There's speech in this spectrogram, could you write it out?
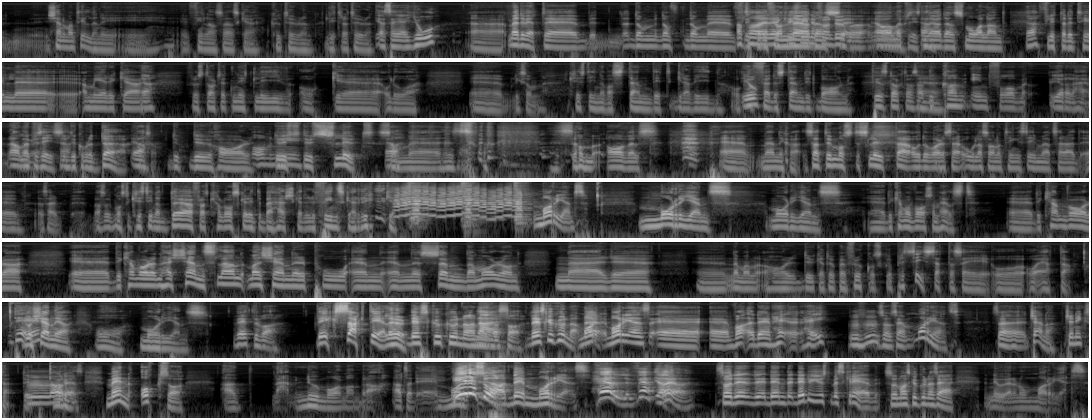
känner man till den i, i i finlandssvenska kulturen, litteraturen? Jag säger jo. Eh, men du vet, eh, de, de, de eh, flyttade Alltså, från nödens... från eh, ja, men precis. Ja. Nödens Småland. Ja. Flyttade till Amerika Ja. för att starta ett nytt liv. Och, och då, liksom, Kristina var ständigt gravid och Jo. födde ständigt barn. Tills doktorn sa att du kan inte få göra det här. Ja men precis, Ja. du kommer att dö. Ja. Liksom. Du, du, har, du, ni- är, du är slut som, eh, som, som avels eh, människa. Så att du måste sluta och då var det så här, Ola sa någonting i stil med att så här, eh, så här, alltså måste Kristina dö för att Karl Oskar inte behärskade det finska rycket. Morgens. Morgens, morgens, eh, det kan vara vad som helst. Eh, det kan vara eh, det kan vara den här känslan man känner på en, en söndagmorgon när, eh, eh, när man har dukat upp en frukost och precis sätta sig och, och äta. Det Då känner jag, åh, morgens. Vet du vad? Det är exakt det, eller hur? Det skulle kunna användas så. Det skulle kunna. Mor- morgens är, är, det är en he- hej. Mhm. Så säger man morgens. Så, tjena, tjenixa. Typ. Mm, okej. morgens. Men också att Nej men nu mår man bra. Alltså det är Är det så? Ja, det är morgens. Helvete! Ja, ja. Så det, det, det, det du just beskrev, så man skulle kunna säga nu är det nog morgens.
